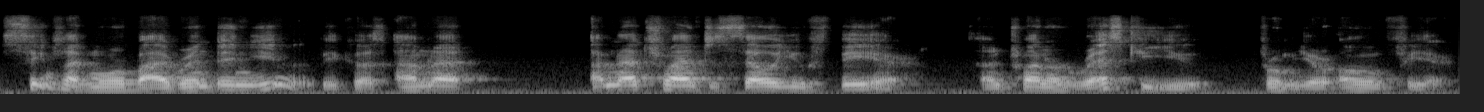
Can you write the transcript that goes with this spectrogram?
seems like more vibrant than you because I'm not. I'm not trying to sell you fear. I'm trying to rescue you from your own fear.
